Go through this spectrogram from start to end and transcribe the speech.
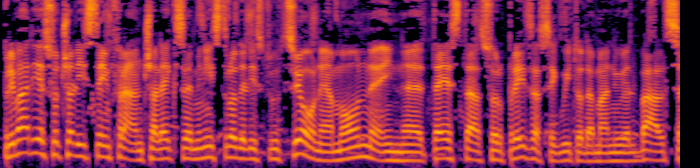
Primarie socialiste in Francia, l'ex ministro dell'istruzione Amon in testa a sorpresa seguito da Manuel Valls.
